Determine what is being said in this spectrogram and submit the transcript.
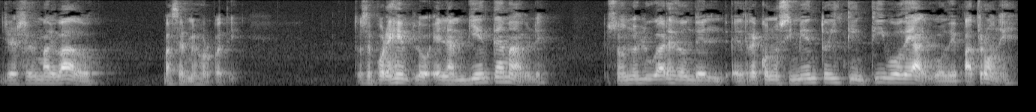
y el ser malvado va a ser mejor para ti. Entonces, por ejemplo, el ambiente amable son los lugares donde el, reconocimiento instintivo de algo, de patrones,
